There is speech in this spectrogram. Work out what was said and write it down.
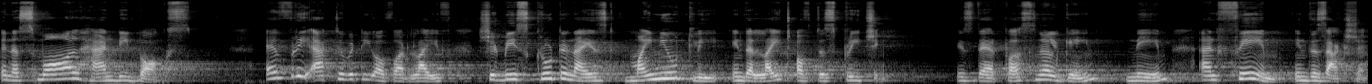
in a small handy box. Every activity of our life should be scrutinized minutely in the light of this preaching. Is there personal gain, name, and fame in this action?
